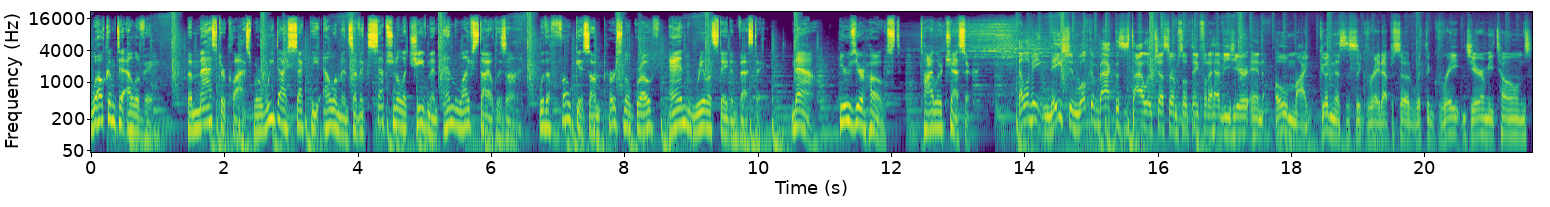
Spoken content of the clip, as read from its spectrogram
Welcome to Elevate, the masterclass where we dissect the elements of exceptional achievement and lifestyle design with a focus on personal growth and real estate investing. Now, here's your host, Tyler Chesser. Elevate Nation, welcome back. This is Tyler Chesser. I'm so thankful to have you here. And oh my goodness, this is a great episode with the great Jeremy Tomes,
